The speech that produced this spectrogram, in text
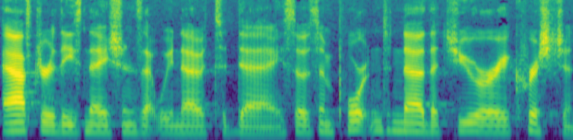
after these nations that we know today. So it's important to know that you are a Christian.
